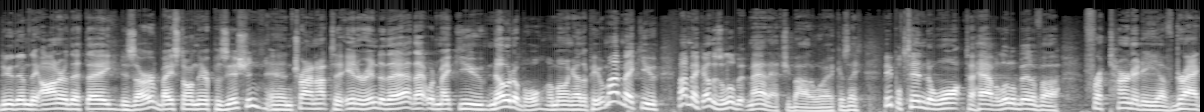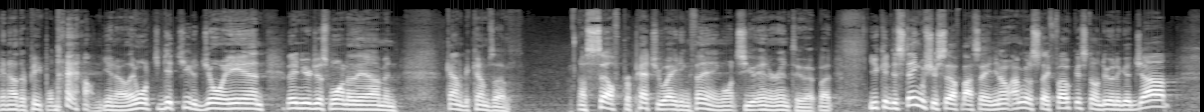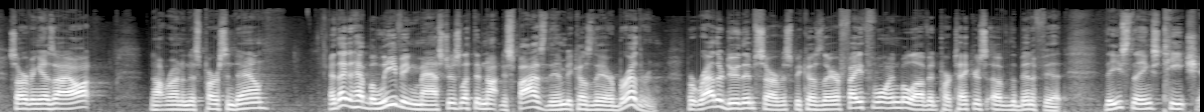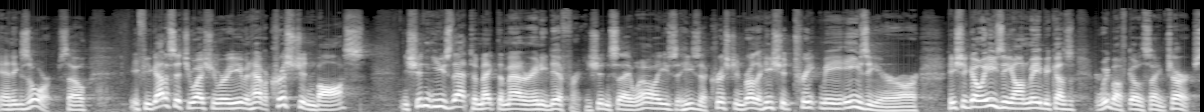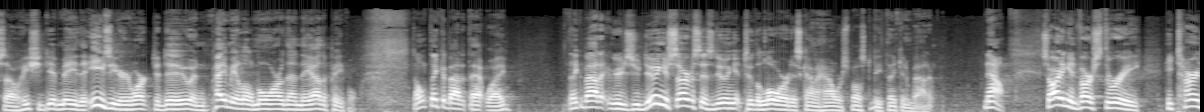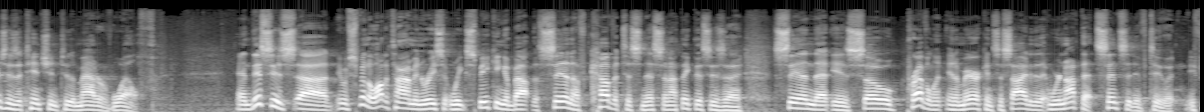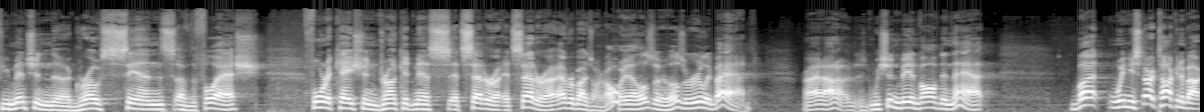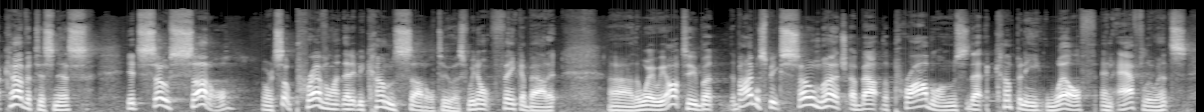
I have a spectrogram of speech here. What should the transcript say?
do them the honor that they deserve based on their position, and try not to enter into that. That would make you notable among other people. Might make you might make others a little bit mad at you, by the way, because they people tend to want to have a little bit of a fraternity of dragging other people down. You know, they want to get you to join in, then you're just one of them, and kind of becomes a a self perpetuating thing once you enter into it. But you can distinguish yourself by saying, you know, I'm going to stay focused on doing a good job, serving as I ought, not running this person down. And they that have believing masters, let them not despise them because they are brethren, but rather do them service because they are faithful and beloved, partakers of the benefit. These things teach and exhort. So if you've got a situation where you even have a Christian boss, you shouldn't use that to make the matter any different. You shouldn't say, well, he's, he's a Christian brother. He should treat me easier, or he should go easy on me because we both go to the same church. So he should give me the easier work to do and pay me a little more than the other people. Don't think about it that way. Think about it as you're doing your service as doing it to the Lord, is kind of how we're supposed to be thinking about it. Now, starting in verse 3, he turns his attention to the matter of wealth. And this is, uh, we've spent a lot of time in recent weeks speaking about the sin of covetousness, and I think this is a sin that is so prevalent in American society that we're not that sensitive to it. If you mention the gross sins of the flesh, fornication, drunkenness, etc., etc., everybody's like, "Oh yeah, those are those are really bad." Right? I don't we shouldn't be involved in that. But when you start talking about covetousness, it's so subtle or it's so prevalent that it becomes subtle to us. We don't think about it uh, the way we ought to, but the Bible speaks so much about the problems that accompany wealth and affluence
